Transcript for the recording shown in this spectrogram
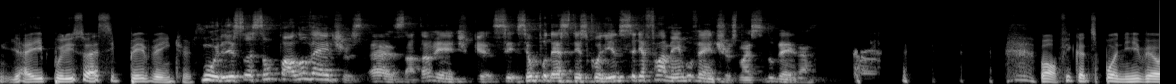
E aí, por isso é SP Ventures. Por isso é São Paulo Ventures. É, exatamente. Porque se, se eu pudesse ter escolhido, seria Flamengo Ventures, mas tudo bem, né? Bom, fica disponível,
